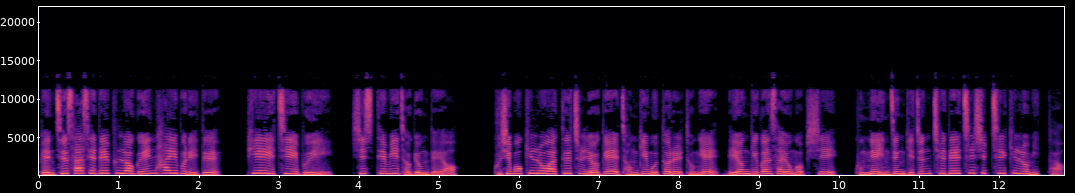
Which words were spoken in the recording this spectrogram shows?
벤츠 4세대 플러그인 하이브리드 PHEV 시스템이 적용되어 95kW 출력의 전기 모터를 통해 내연기관 사용 없이 국내 인증 기준 최대 77km,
